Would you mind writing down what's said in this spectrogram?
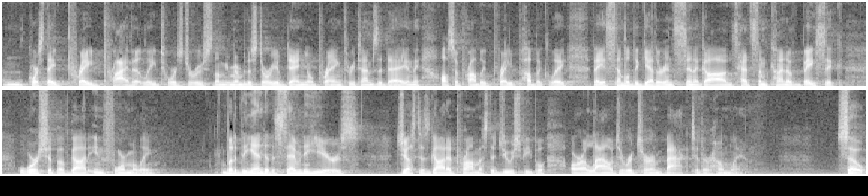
And of course, they prayed privately towards Jerusalem. You remember the story of Daniel praying three times a day, and they also probably prayed publicly. They assembled together in synagogues, had some kind of basic worship of God informally. But at the end of the 70 years, just as God had promised, the Jewish people are allowed to return back to their homeland. So,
